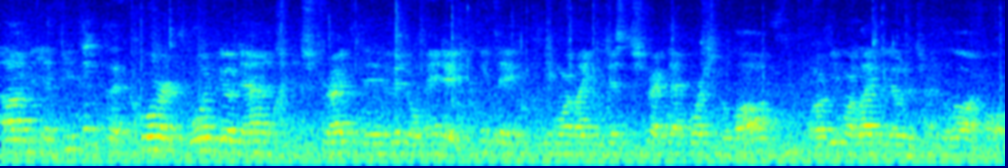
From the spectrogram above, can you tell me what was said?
Um, if you think the court would go down and strike the individual mandate, do you think they'd be more likely just to strike that portion of the law? Or be more likely to overturn the law at all?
